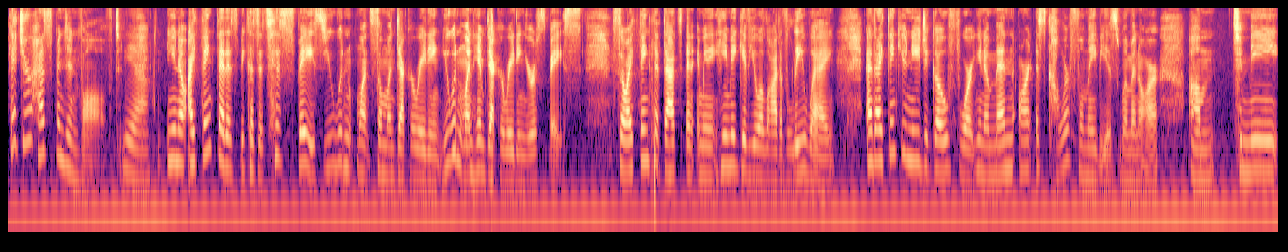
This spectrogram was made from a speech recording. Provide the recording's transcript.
Get your husband involved. Yeah. You know, I think that it's because it's his space. You wouldn't want someone decorating. You wouldn't want him decorating your space. So I think that that's. and I mean, he may give you a lot of leeway, and I think you need to go for. You know, men aren't as colorful maybe as women are. Um, to me,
